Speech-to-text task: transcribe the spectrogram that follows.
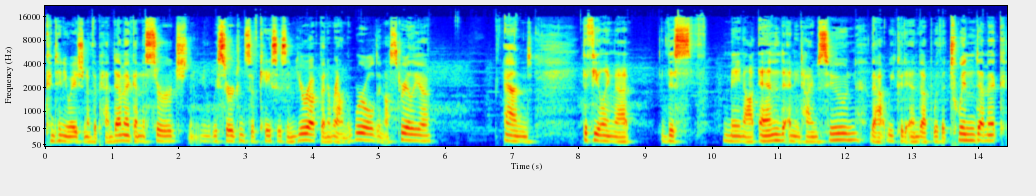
continuation of the pandemic and the surge, the resurgence of cases in Europe and around the world, in Australia, and the feeling that this may not end anytime soon, that we could end up with a twin demic.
